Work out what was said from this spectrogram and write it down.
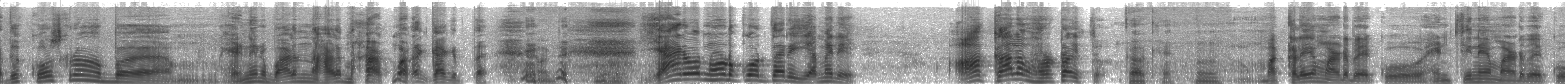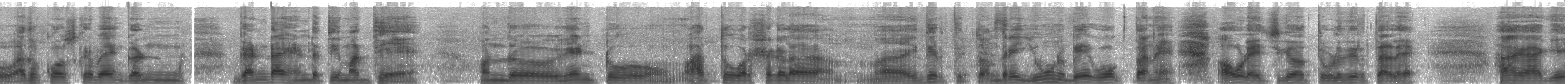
ಅದಕ್ಕೋಸ್ಕರ ಒಬ್ಬ ಹೆಣ್ಣಿನ ಬಾಳನ್ನ ಹಾಳು ಹಾಳು ಮಾಡೋಕ್ಕಾಗುತ್ತೆ? ಯಾರೋ ನೋಡ್ಕೋತಾರೆ ಆಮೇಲೆ ಆ ಕಾಲ ಹೊರಟೋಯ್ತು. ಓಕೆ. ಹ್ಞೂ ಮಕ್ಕಳೇ ಮಾಡಬೇಕು ಹೆಂಡ್ತಿನೇ ಮಾಡಬೇಕು ಅದಕ್ಕೋಸ್ಕರವೇ ಗಂಡ ಗಂಡ ಹೆಂಡತಿ ಮಧ್ಯೆ ಒಂದು ಎಂಟು ಹತ್ತು ವರ್ಷಗಳ ಇದಿರ್ತಿತ್ತು. ಅಂದರೆ ಇವನು ಬೇಗ ಹೋಗ್ತಾನೆ ಅವಳು ಹೆಚ್ಚಿಗೆ ಹೊತ್ತು ಉಳಿದಿರ್ತಾಳೆ ಹಾಗಾಗಿ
